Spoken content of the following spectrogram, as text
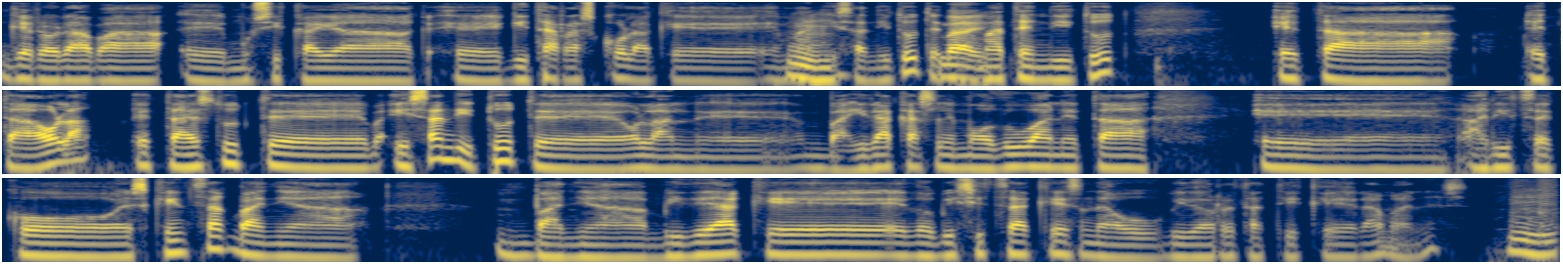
gerora ba, e, musikaiak e, gitarra eskolak e, eman Mm. izan ditut, eta Bai. ematen ditut, eta eta hola, eta ez dut, e, ba, izan ditut, e, holan, e, ba, irakasle moduan eta e, aritzeko eskaintzak, baina baina bideak e, edo bizitzak ez nau bide horretatik eraman, ez? Mhm.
